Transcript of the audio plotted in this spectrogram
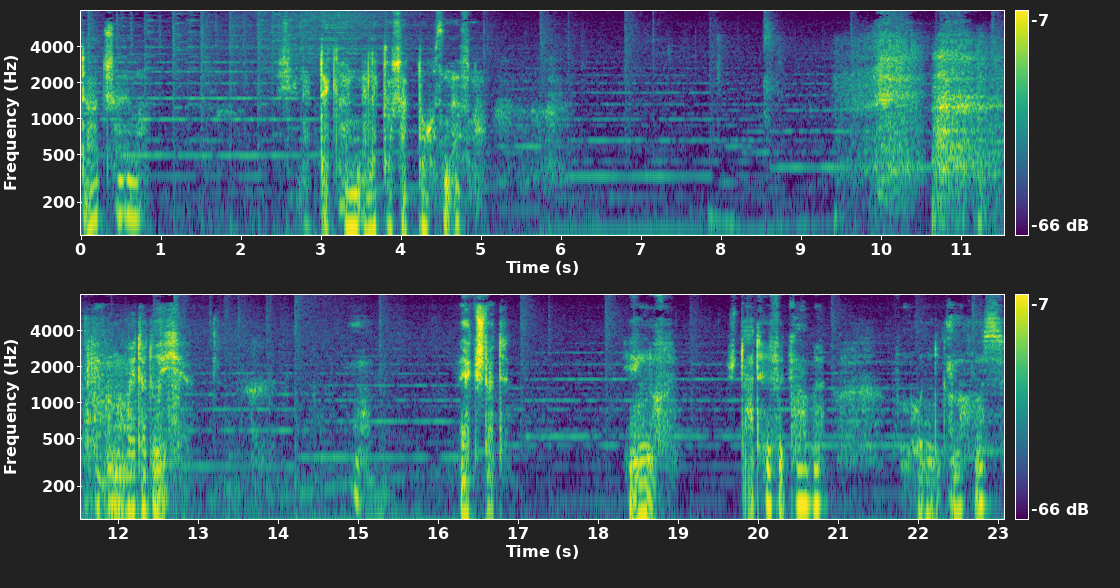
Dartscheibe. Schiene Deckeln, elektrischer Dosenöffner. Gehen wir mal weiter durch. Werkstatt. Hier hängen noch Starthilfekabel. Vom Boden liegt auch noch was.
